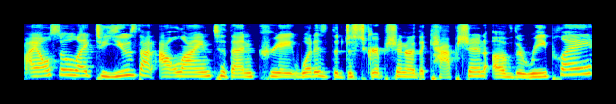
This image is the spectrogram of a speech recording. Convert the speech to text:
I also like to use that outline to then create what is the description or the caption of the replay.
